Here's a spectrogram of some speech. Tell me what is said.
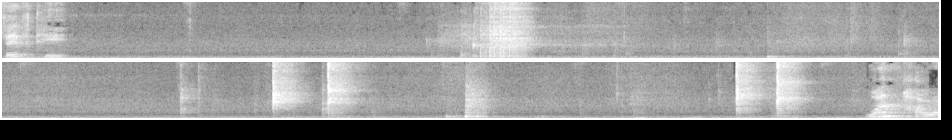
50. When power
